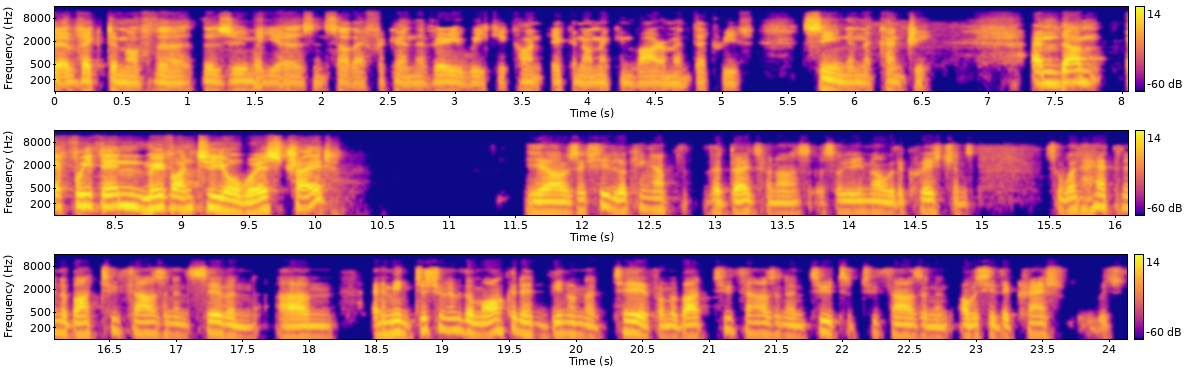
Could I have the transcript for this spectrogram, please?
a victim of the the Zuma years in South Africa and the very weak econ- economic environment that we've seen in the country. And um, if we then move on to your worst trade. Yeah, I was actually looking up the dates when I saw your email with the questions. So what happened in about 2007? Um, and I mean, just remember the market had been on a tear from about 2002 to 2000. and obviously, the crash, which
